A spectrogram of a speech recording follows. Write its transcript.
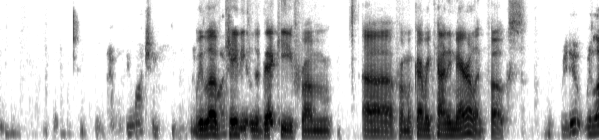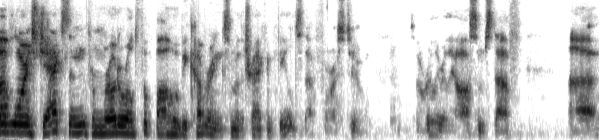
I will be watching. We love Watching. Katie Ledecky from uh, from Montgomery County, Maryland, folks. We do. We love Lawrence Jackson from Rotoworld Football, who will be covering some of the track and field stuff for us too. So really, really awesome stuff. Uh,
